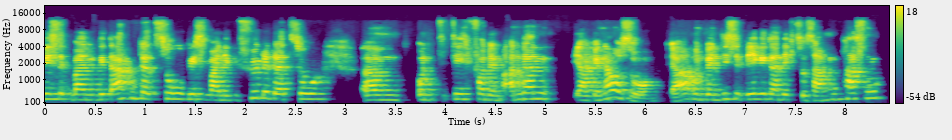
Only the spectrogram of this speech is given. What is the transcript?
wie sind meine Gedanken dazu, wie sind meine Gefühle dazu ähm, und die von dem anderen ja genauso. Ja, und wenn diese Wege dann nicht zusammenpassen,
